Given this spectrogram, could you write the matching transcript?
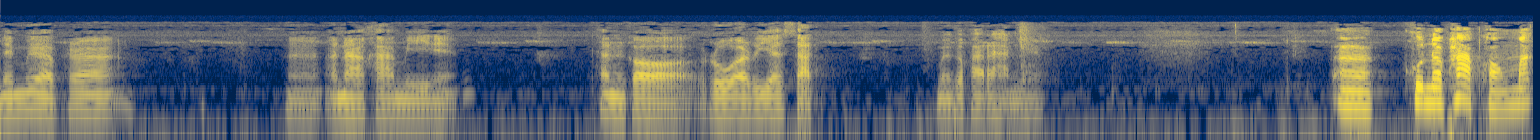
ในเมื่อพระอนาคามีเนี่ย ท่านก็รู้อริยสัจเหมือนกับพระอรหันต์เนี่ยคุณภาพของมรรค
